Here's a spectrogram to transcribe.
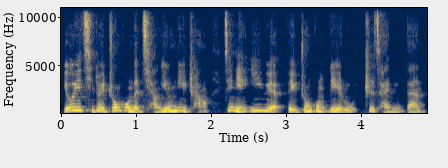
由于其对中共的强硬立场，今年一月被中共列入制裁名单。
